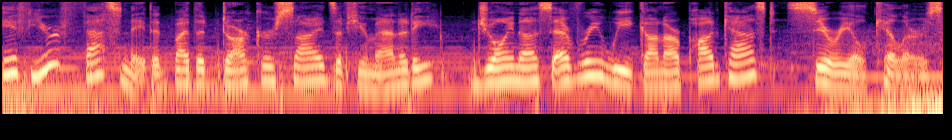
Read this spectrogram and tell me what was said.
If you're fascinated by the darker sides of humanity, join us every week on our podcast, Serial Killers,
